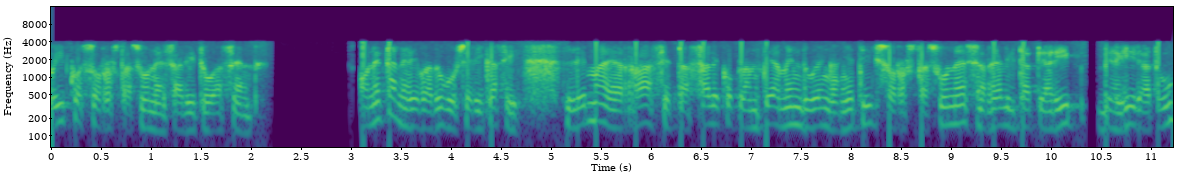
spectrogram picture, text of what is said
oiko zorrostasunez aritua zen. Honetan ere badugu zer ikasi, lema erraz eta zaleko planteamenduen gainetik zorrostasunez realitateari begiratu,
